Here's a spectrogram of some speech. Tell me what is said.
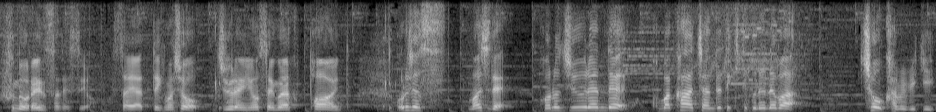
負の連鎖ですよ。さあやっていきましょう。10連4500ポイント。俺じゃマジでこの10連で駒母ちゃん出てきてくれれば超神引き。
